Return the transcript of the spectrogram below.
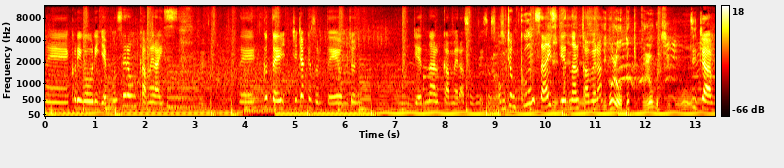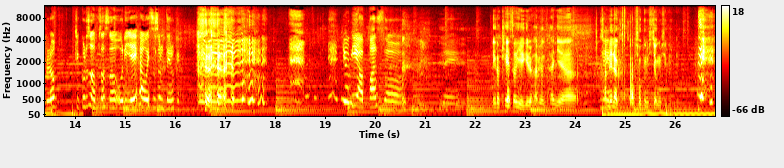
네, 그리고 우리 예쁜 새로운 카메라 있어. 네, 그때 제작했을 때 엄청 음, 옛날 카메라 쓰고 있었어. 엄청 큰 사이즈 옛날 카메라. 이걸로 어떻게 블로그 치고 진짜 블ог 찍을 수 없었어. 우리 얘기하고 있었을 때 이렇게 여기 아팠어. 네. 내가 계속 얘기를 하면 타니야 카메라가 조금씩 조금씩 이렇게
